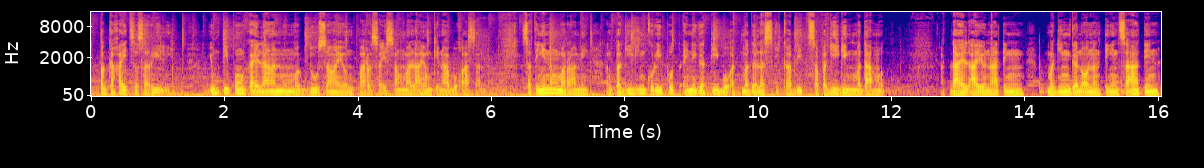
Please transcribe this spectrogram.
at pagkakait sa sarili. Yung tipong kailangan mong magdusa ngayon para sa isang malayong kinabukasan. Sa tingin ng marami, ang pagiging kuripot ay negatibo at madalas ikabit sa pagiging madamot. At dahil ayaw nating maging ganon ang tingin sa atin,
